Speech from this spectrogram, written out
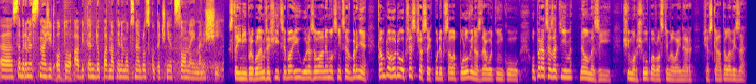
eh, se budeme snažit o to, aby ten dopad na ty nemocné byl skutečně co nejmenší. Stejný problém řeší třeba i úrazová nemocnice v Brně. Tam dohodu o přesčasech podepsala polovina zdravotníků. Operace zatím neomezí. Šimon Šup a Vlastimil Weiner, Česká televize.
